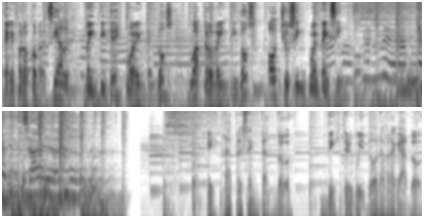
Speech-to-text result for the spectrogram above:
Teléfono comercial 2342-422-855. Está presentando Distribuidora Bragado.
